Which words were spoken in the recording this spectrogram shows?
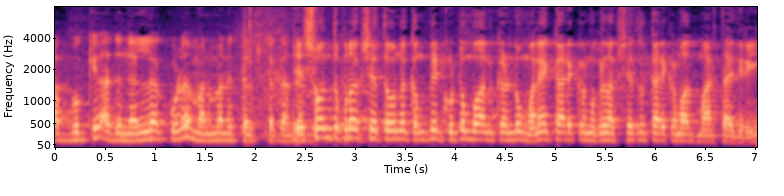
ಹಬ್ಬಕ್ಕೆ ಅದನ್ನೆಲ್ಲ ಕೂಡ ಮನಮನೆ ಮನೆ ತಲುಪಿಸ್ತಕ್ಕಂಥ ಯಶವಂತಪುರ ಕ್ಷೇತ್ರವನ್ನ ಕಂಪ್ಲೀಟ್ ಕುಟುಂಬ ಅನ್ಕೊಂಡು ಮನೆ ಕಾರ್ಯಕ್ರಮಗಳನ್ನ ಕ್ಷೇತ್ರದ ಕಾರ್ಯಕ್ರಮ ಆಗಿ ಮಾಡ್ತಾ ಇದ್ದೀರಿ.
